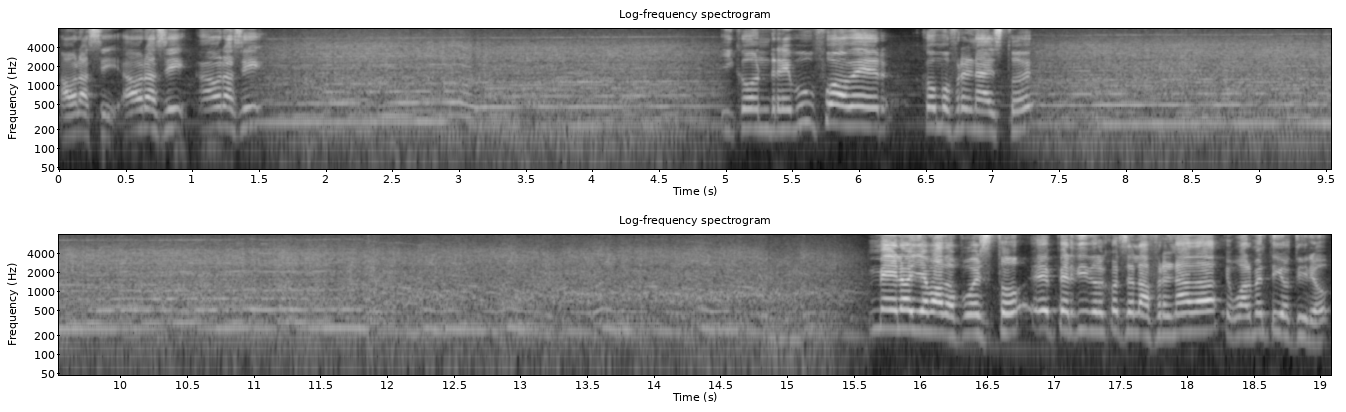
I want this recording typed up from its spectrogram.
Ahora sí, ahora sí, ahora sí Y con rebufo a ver cómo frena esto, ¿eh? Me lo he llevado puesto. He perdido el coche en la frenada. Igualmente yo tiro.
